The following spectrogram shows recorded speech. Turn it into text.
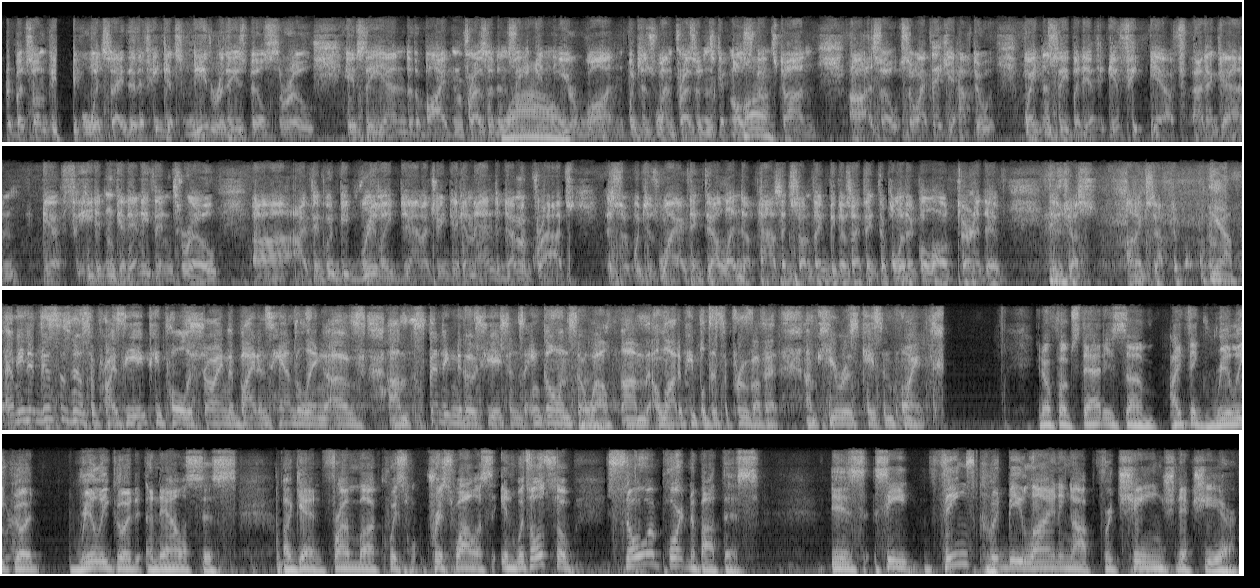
But some people would say that if he gets neither of these bills through, it's the end of the Biden presidency Wow. in year one, which is when presidents get most Huh. things done. Uh, so, so I think you have to wait and see. But if, if, if, and again, if he didn't get anything through, uh, I think would be really damaging to him and to Democrats. So, which is why I think they'll end up passing something because I think the political alternative is just unacceptable. Yeah, I mean, this is no surprise. The AP poll is showing that Biden's handling of um, spending negotiations ain't going so well. Um, a lot of people disapprove of it. Um, here is case in point. You know, folks, that is, um, I think, really good, really good analysis. Again, from uh, Chris, Chris Wallace. And what's also so important about this is, see, things could be lining up for change next year.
